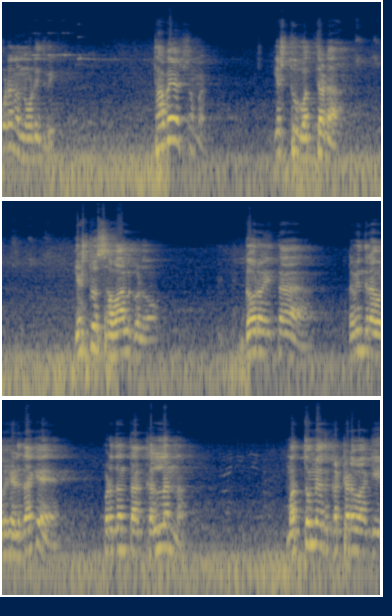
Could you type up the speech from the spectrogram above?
ಕೂಡ ನಾವು ನೋಡಿದ್ವಿ. ತಾವೇ ಶ್ರಮ ಎಷ್ಟು ಒತ್ತಡ, ಎಷ್ಟು ಸವಾಲುಗಳು. ಗೌರವಯುತ ರವೀಂದ್ರ ಅವರು ಹೇಳಿದಾಗೆ ಹೊಡೆದಂಥ ಕಲ್ಲನ್ನ ಮತ್ತೊಮ್ಮೆ ಅದು ಕಟ್ಟಡವಾಗಿ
